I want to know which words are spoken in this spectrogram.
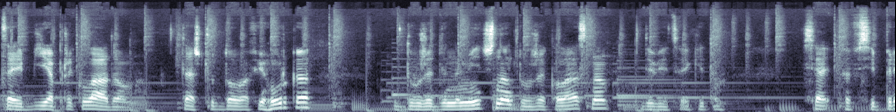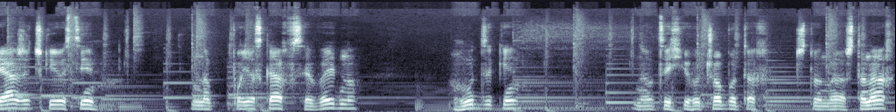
Цей б'є прикладом. Теж чудова фігурка. Дуже динамічна, дуже класна. Дивіться, які там вся, всі пряжечки ось ці на поясках, все видно. Гудзики. На оцих його чоботах, чи на штанах.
